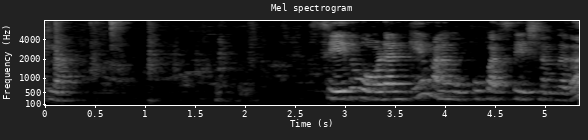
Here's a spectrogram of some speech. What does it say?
ఇట్లా. సేదు పోవడానికి మనం ఉప్పు పసుపు వేసినాం కదా.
